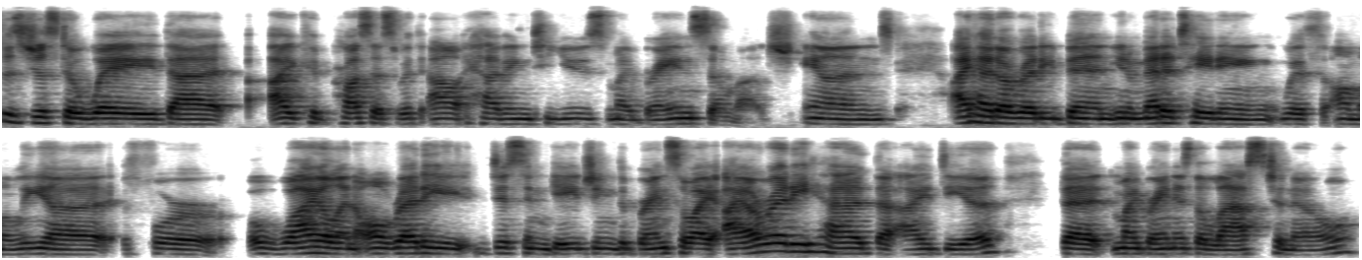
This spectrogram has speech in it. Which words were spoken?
was just a way that i could process without having to use my brain so much and I had already been, you know, meditating with Amalia for a while and already disengaging the brain. So I, I already had the idea that my brain is the last to know.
